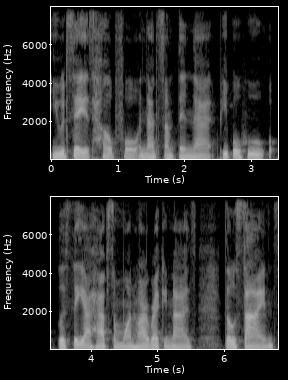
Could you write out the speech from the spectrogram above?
you would say is helpful and that's something that people who let's say I have someone who I recognize those signs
